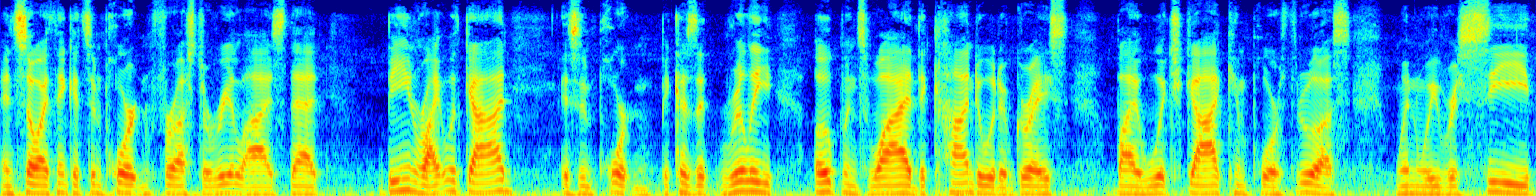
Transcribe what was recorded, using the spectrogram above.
And so I think it's important for us to realize that being right with God is important because it really opens wide the conduit of grace by which God can pour through us when we receive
